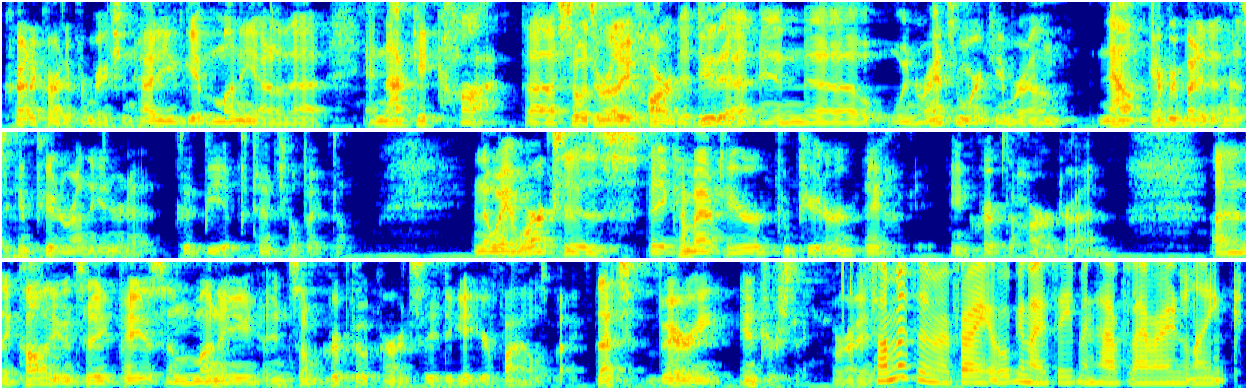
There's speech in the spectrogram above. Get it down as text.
credit card information, how do you get money out of that and not get caught? Uh, so it's really hard to do that. And uh, when ransomware came around, now everybody that has a computer on the internet could be a potential victim. And the way it works is they come after your computer, they encrypt the hard drive. and then they call you and say, pay us some money in some cryptocurrency to get your files back. That's very interesting, right? Some of them are very organized. They even have their own like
